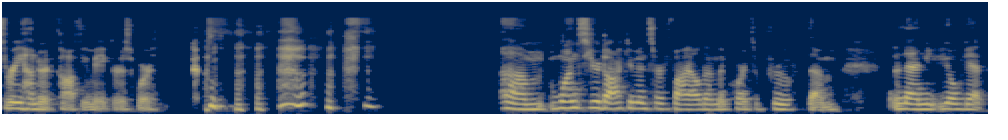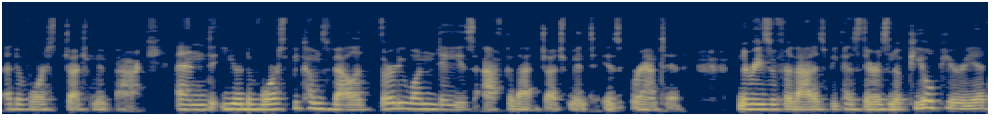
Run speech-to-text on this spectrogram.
300 coffee makers worth. Um, once your documents are filed and the courts approved them, then you'll get a divorce judgment back, and your divorce becomes valid 31 days after that judgment is granted. And the reason for that is because there is an appeal period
